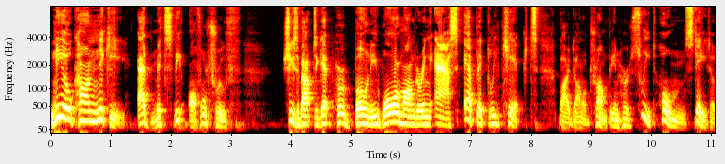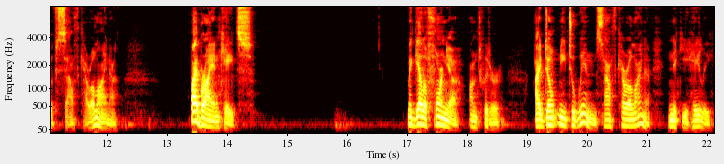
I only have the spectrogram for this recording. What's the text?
Neocon Nikki admits the awful truth. She's about to get her bony, warmongering ass epically kicked by Donald Trump in her sweet home state of South Carolina. By Brian Cates. Miguelifornia on Twitter. I don't need to win South Carolina. Nikki Haley.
